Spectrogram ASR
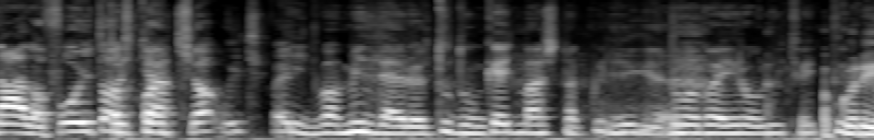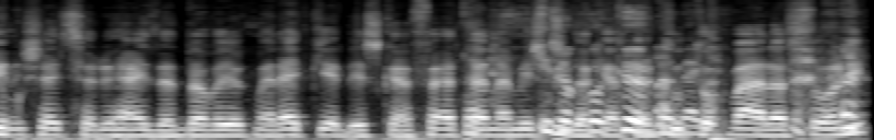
nála folytathatja, úgyhogy Így van, mindenről tudunk egymásnak Igen. dolgairól, úgyhogy Akkor én is egyszerű helyzetben vagyok, mert egy kérdést kell feltennem, és, és mind a ketten tudtok válaszolni.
